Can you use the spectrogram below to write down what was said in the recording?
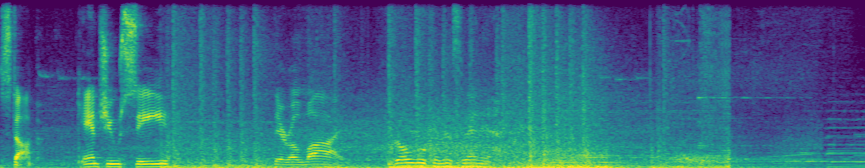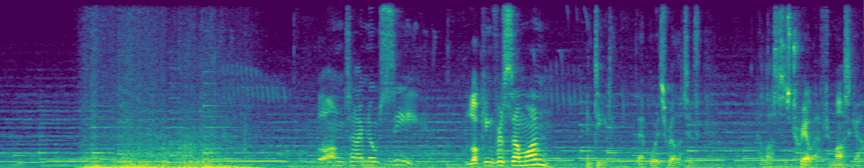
Stop. Can't you see? They're alive. Go look in this Lithuania. Long time no see. Looking for someone? Indeed, that boy's relative. I lost his trail after Moscow.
